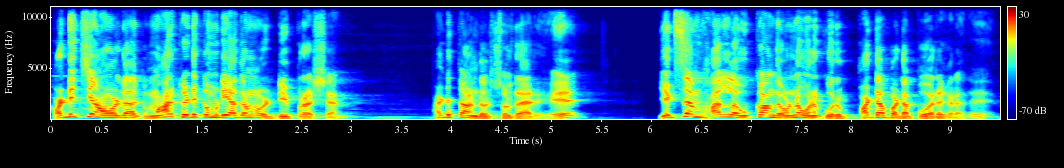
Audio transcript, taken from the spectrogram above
படித்து அவளுக்கு மார்க் எடுக்க முடியாதவன்னு ஒரு டிப்ரெஷன் அடுத்த ஆண்டவர் சொல்கிறாரு எக்ஸாம் ஹாலில் உட்கார்ந்த உடனே உனக்கு ஒரு படபடப்பு வருகிறது.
